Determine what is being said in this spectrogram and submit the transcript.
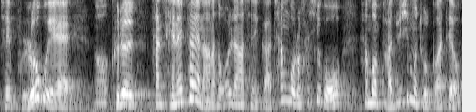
제 블로그에 어, 글을 한 세네 편에 나눠서 올려놨으니까 참고로 하시고 한번 봐주시면 좋을 것 같아요.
